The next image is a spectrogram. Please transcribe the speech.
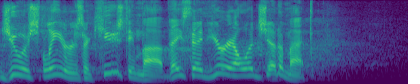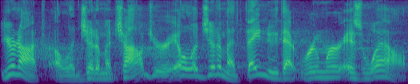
Jewish leaders accused him of. They said, You're illegitimate. You're not a legitimate child, you're illegitimate. They knew that rumor as well.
